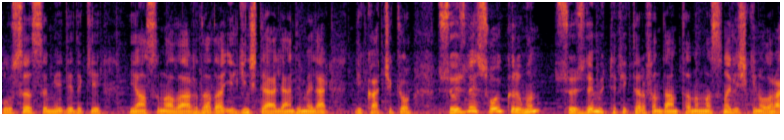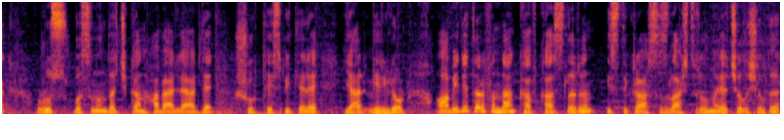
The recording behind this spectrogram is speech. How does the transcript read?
uluslararası medyadaki yansımalarda da ilginç değerlendirmeler dikkat çekiyor. Sözde soykırımın sözde müttefik tarafından tanınmasına ilişkin olarak Rus basınında çıkan haberlerde şu tespitlere yer veriliyor. ABD tarafından Kafkasların istikrarsızlaştırılmaya çalışıldığı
